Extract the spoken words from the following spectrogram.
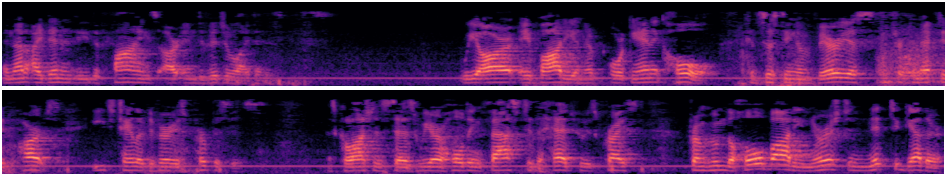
and that identity defines our individual identities. We are a body, an organic whole, consisting of various interconnected parts, each tailored to various purposes. As Colossians says, we are holding fast to the head, who is Christ, from whom the whole body, nourished and knit together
